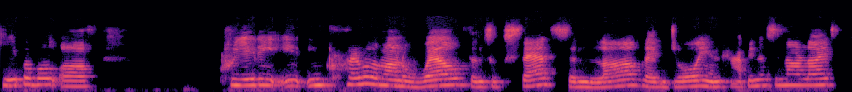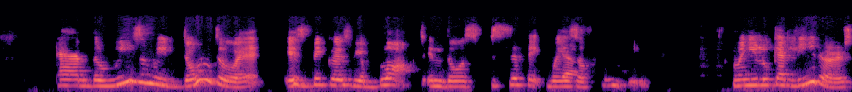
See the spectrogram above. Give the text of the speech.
capable of creating an incredible amount of wealth and success and love and joy and happiness in our lives. And the reason we don't do it is because we are blocked in those specific ways yeah. of thinking. When you look at leaders,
